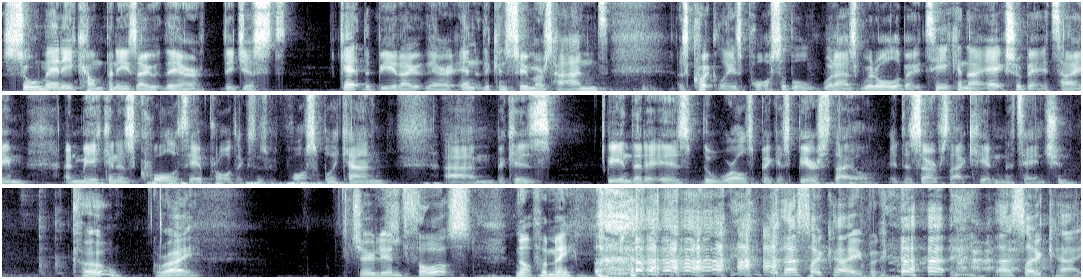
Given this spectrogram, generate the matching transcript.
so many companies out there, they just get the beer out there into the consumer's hand as quickly as possible. Whereas we're all about taking that extra bit of time and making as quality a product as we possibly can. Um, because being that it is the world's biggest beer style, it deserves that care and attention. Cool. Great. Julian, thoughts? Not for me. But that's okay. that's okay.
